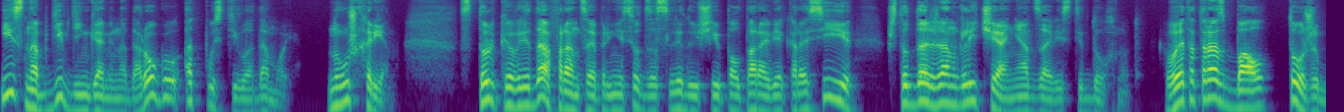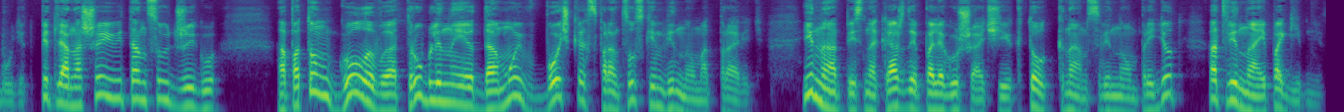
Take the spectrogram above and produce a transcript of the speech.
и, снабдив деньгами на дорогу, отпустила домой. Ну уж хрен. Столько вреда Франция принесет за следующие полтора века России, что даже англичане от зависти дохнут. В этот раз бал тоже будет. Петля на шею и танцуй джигу. А потом головы отрубленные домой в бочках с французским вином отправить. И надпись на каждой полягушачьей «Кто к нам с вином придет, от вина и погибнет».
